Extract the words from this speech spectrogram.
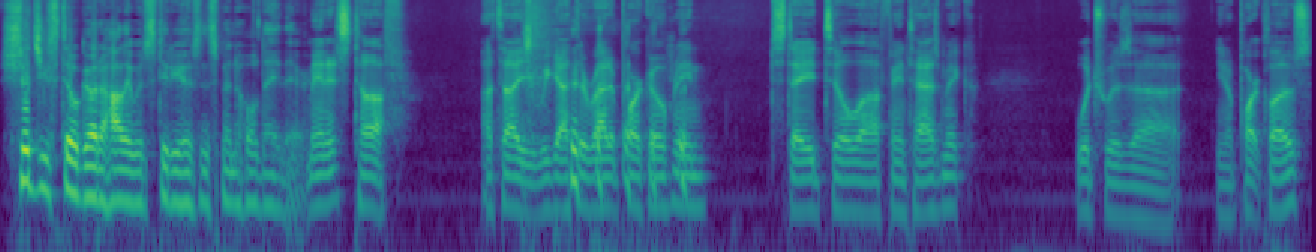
Should you still go to Hollywood Studios and spend a whole day there? Man, it's tough. I'll tell you, we got there right at park opening, stayed till uh, Fantasmic, which was uh, you know park close.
